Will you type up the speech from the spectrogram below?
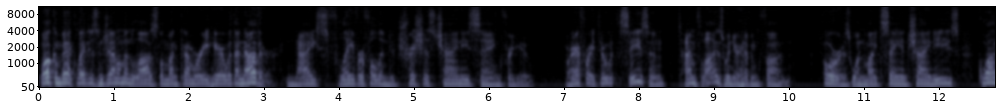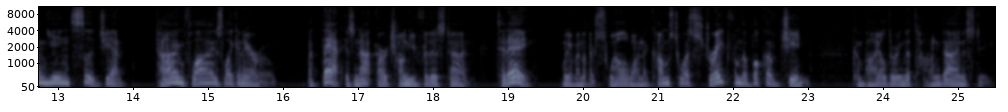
Welcome back, ladies and gentlemen. Laszlo Montgomery here with another nice, flavorful, and nutritious Chinese saying for you. We're halfway through with the season. Time flies when you're having fun. Or, as one might say in Chinese, Guang Yin Si Jian. Time flies like an arrow. But that is not our Chengyu for this time. Today, we have another swell one that comes to us straight from the book of Jin, compiled during the Tang Dynasty.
